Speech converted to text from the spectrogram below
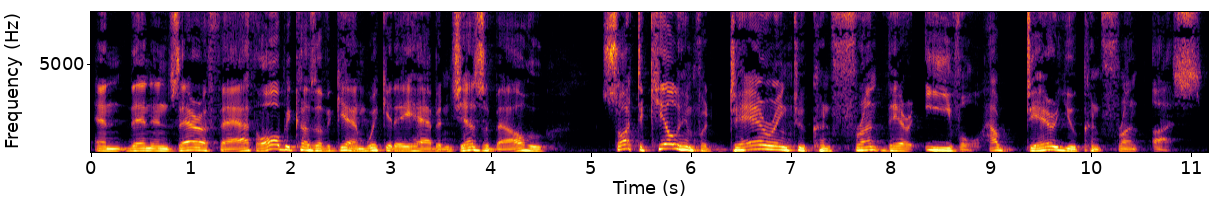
and then in Zarephath, all because of, again, wicked Ahab and Jezebel, who sought to kill him for daring to confront their evil. How dare you confront us?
